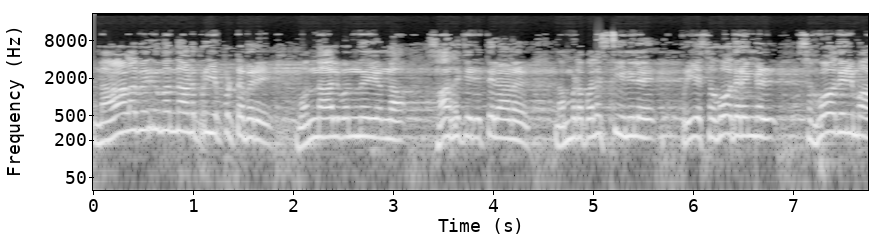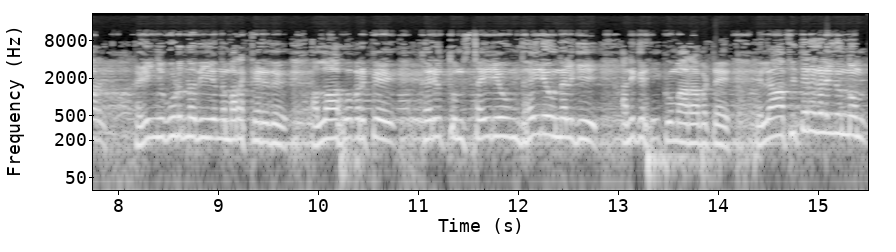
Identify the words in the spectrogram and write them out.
നാളെ വരുമെന്നാണ് പ്രിയപ്പെട്ടവരെ. വന്നാൽ വന്ന് എന്ന സാഹചര്യത്തിലാണ് നമ്മുടെ പലസ്തീനിലെ പ്രിയ സഹോദരങ്ങൾ സഹോദരിമാർ കഴിഞ്ഞുകൂടുന്നത് എന്ന് മറക്കരുത്. അള്ളാഹു അവർക്ക് കരുത്തും സ്ഥൈര്യവും ധൈര്യവും നൽകി അനുഗ്രഹിക്കുമാറാവട്ടെ. എല്ലാ ഫിത്തനകളിൽ നിന്നും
